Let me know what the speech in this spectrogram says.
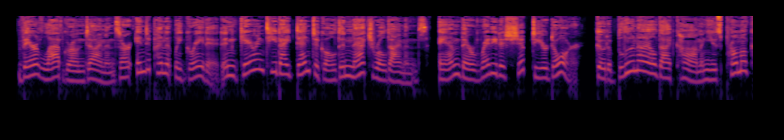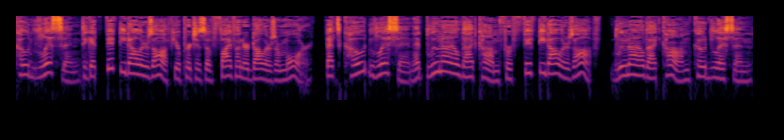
Their lab grown diamonds are independently graded and guaranteed identical to natural diamonds, and they're ready to ship to your door. Go to Bluenile.com and use promo code LISTEN to get $50 off your purchase of $500 or more. That's code LISTEN at Bluenile.com for $50 off. Bluenile.com code LISTEN.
